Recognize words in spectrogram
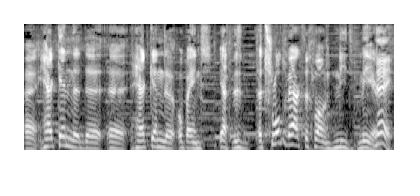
herkende, de, herkende opeens... Ja, de- het slot werkte gewoon niet meer. Nee,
